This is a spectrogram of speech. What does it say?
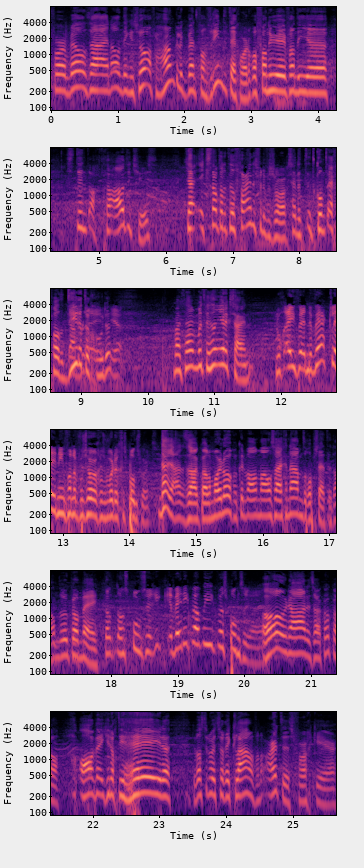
voor welzijn en alle dingen zo afhankelijk bent van vrienden tegenwoordig. Of van, nu, van die eh, stintachtige autootjes. Ja, ik snap dat het heel fijn is voor de verzorgers. En het, het komt echt wel de dieren ten goede. Ja. Maar zijn, moeten we heel eerlijk zijn. Nog even, en de werkkleding van de verzorgers worden gesponsord. Nou ja, dat zou ik wel een mooi logo. Kunnen we allemaal onze eigen naam erop zetten. Dan doe ik wel mee. Dan, dan sponsor ik, weet ik wel wie ik wil sponsoren. Oh, nou, dat zou ik ook wel. Oh, weet je nog die hele... Er was toen nooit zo'n reclame van Artis vorige keer.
